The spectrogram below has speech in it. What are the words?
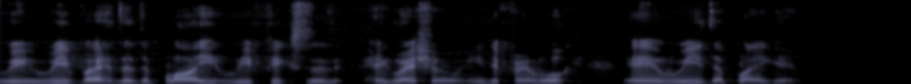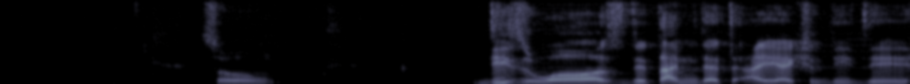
we reverse the deploy, we fix the regression in the framework, and we deploy again. So this was the time that I actually did the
